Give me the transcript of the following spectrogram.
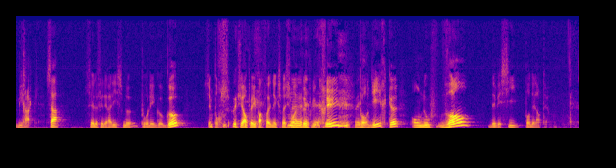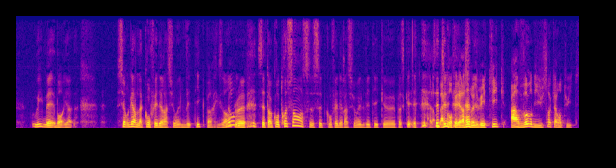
miracle. Ça, c'est le fédéralisme pour les gogos. C'est pour j'ai employé parfois une expression un peu plus crue pour dire que on nous vend des vessies pour des lanternes. Oui, mais bon, il y a si on regarde la Confédération helvétique, par exemple, c'est un contresens, cette Confédération helvétique. Euh, parce que la Confédération helvétique, avant 1848,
